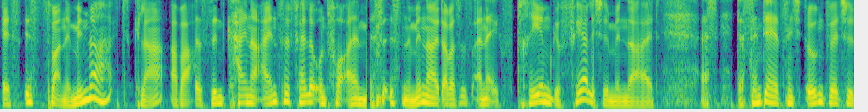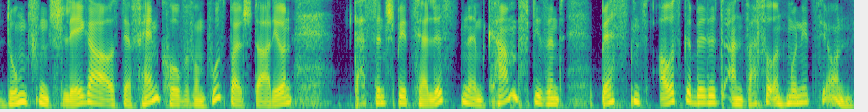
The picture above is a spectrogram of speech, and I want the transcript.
es ist zwar eine Minderheit, klar, aber es sind keine Einzelfälle und vor allem, es ist eine Minderheit, aber es ist eine extrem gefährliche Minderheit. Das, das sind ja jetzt nicht irgendwelche dumpfen Schläger aus der Fankurve vom Fußballstadion. Das sind Spezialisten im Kampf, die sind bestens ausgebildet an Waffe und Munition.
